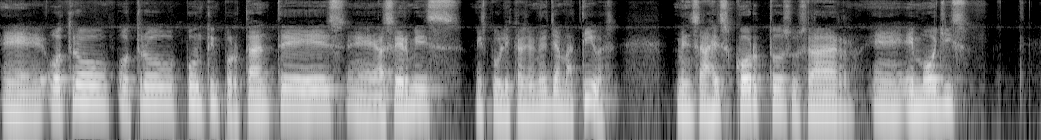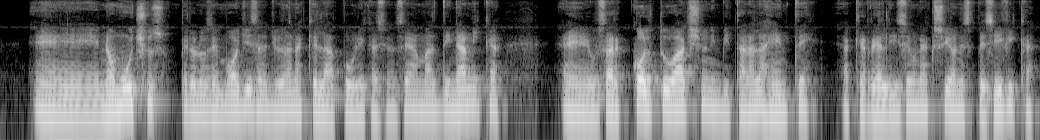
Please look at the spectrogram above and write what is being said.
Eh, otro, otro punto importante es hacer mis, mis publicaciones llamativas mensajes cortos, usar eh, emojis, eh, no muchos, pero los emojis ayudan a que la publicación sea más dinámica, eh, usar call to action, invitar a la gente a que realice una acción específica,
